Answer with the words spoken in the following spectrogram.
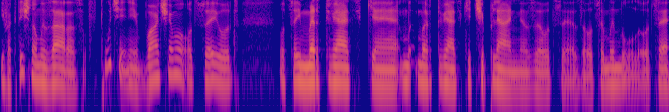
І фактично ми зараз в Путіні бачимо оцей от, оцей мертвяцьке мертвяцьке чіпляння за оце за оце минуле, оце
